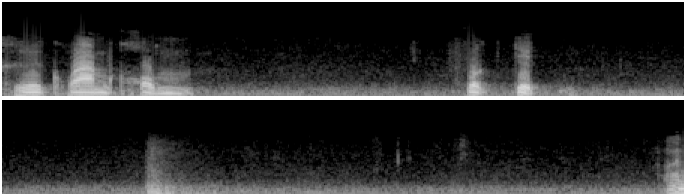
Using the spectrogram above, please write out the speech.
คือความคม ฝึกจิต อัน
